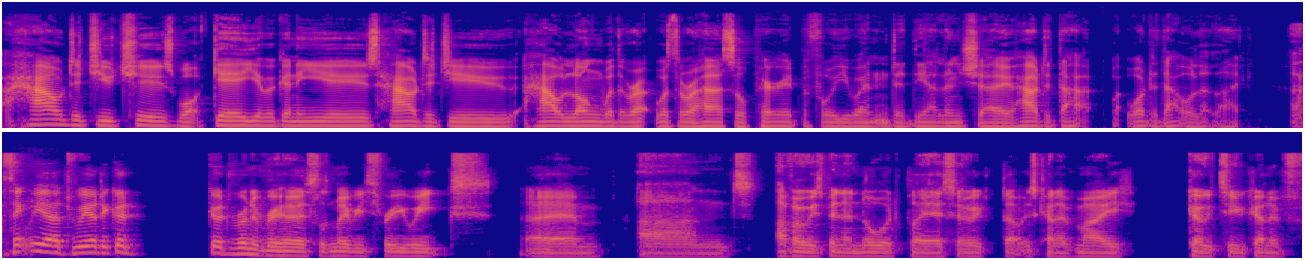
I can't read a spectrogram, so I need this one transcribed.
How did you choose what gear you were going to use? How did you? How long were the re- was the rehearsal period before you went and did the Ellen show? How did that? What did that all look like? I think we had we had a good good run of rehearsals, maybe three weeks. Um, and I've always been a Nord player, so that was kind of my go to kind of.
